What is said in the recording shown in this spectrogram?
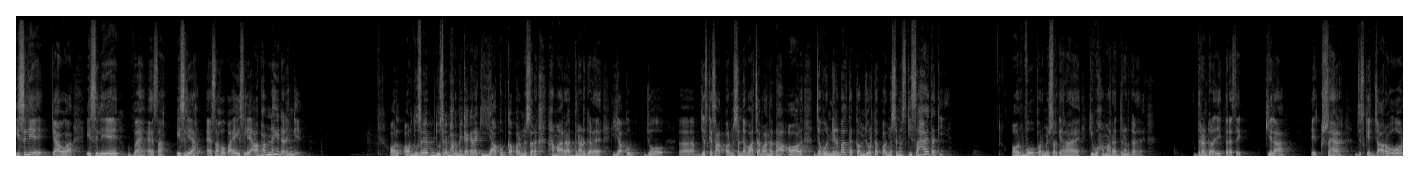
इसलिए क्या होगा? इसलिए वह ऐसा, इसलिए ऐसा हो पाए इसलिए अब हम नहीं डरेंगे। और और दूसरे दूसरे भाग में क्या कह रहा है कि याकूब का परमेश्वर हमारा दृढ़गढ़ है। याकूब जो जिसके साथ परमेश्वर ने वाचा बांधा था और जब वो निर्बल था, कमज़ोर था, परमेश्वर ने उसकी सहायता की। और वो परमेश्वर कह रहा है कि वो हमारा दृढ़गढ़ है। दृढ़गढ़ एक तरह से एक किला, एक शहर जिसके चारों ओर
